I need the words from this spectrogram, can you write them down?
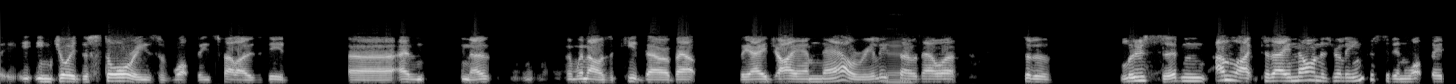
e- enjoyed the stories of what these fellows did, uh, and you know, when I was a kid, they were about the age I am now, really. Yeah. So they were sort of lucid, and unlike today, no one is really interested in what they've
